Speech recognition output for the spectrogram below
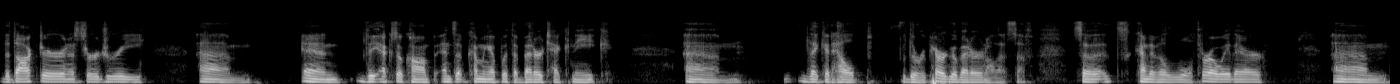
the doctor in a surgery, um, and the exocomp ends up coming up with a better technique um, that could help the repair go better and all that stuff. So it's kind of a little throwaway there. Um,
